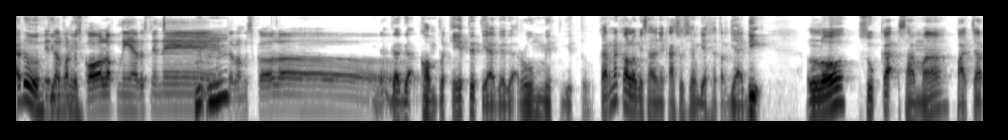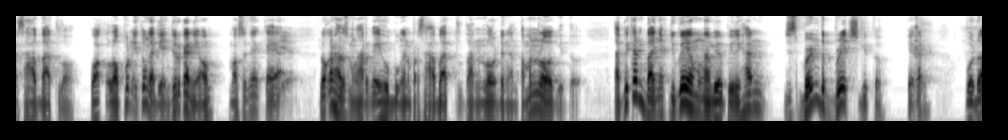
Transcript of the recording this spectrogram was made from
aduh, gimana telepon nih? psikolog nih harusnya nih. Mm-mm. Telepon psikolog. Ini agak-agak complicated ya, agak-agak rumit gitu. Karena kalau misalnya kasus yang biasa terjadi, lo suka sama pacar sahabat lo. Walaupun itu nggak dianjurkan ya om. Maksudnya kayak Iya. lo kan harus menghargai hubungan persahabatan lo dengan temen lo gitu. Tapi kan banyak juga yang mengambil pilihan just burn the bridge gitu, ya kan? Bodoh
